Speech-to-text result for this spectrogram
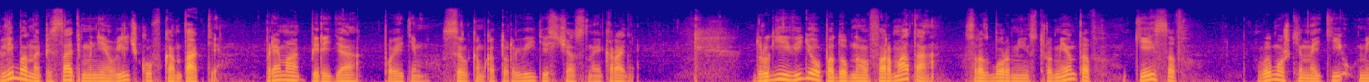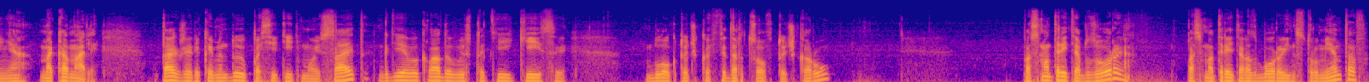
либо написать мне в личку ВКонтакте, прямо перейдя по этим ссылкам, которые видите сейчас на экране. Другие видео подобного формата с разборами инструментов, кейсов вы можете найти у меня на канале. Также рекомендую посетить мой сайт, где я выкладываю статьи и кейсы blog.fedorцов.ru посмотреть обзоры, посмотреть разборы инструментов,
